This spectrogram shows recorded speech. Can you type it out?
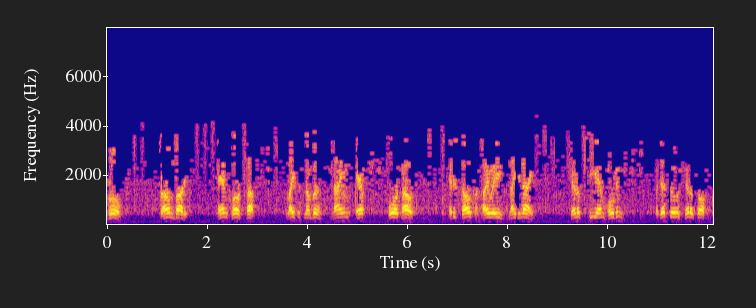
Brougham. Brown body. Hand cloth top. License number 9F4000. Headed south on Highway 99. Sheriff T.M. Hogan, Modesto Sheriff's Office.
